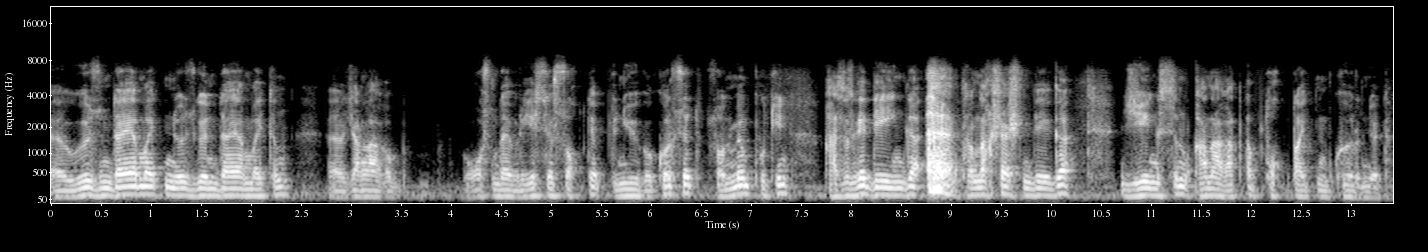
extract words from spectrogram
өзін де аямайтын өзгені де аямайтын жаңағы осындай бір есерсоқ деп дүниеге көрсетіп сонымен путин қазірге дейінгі тырнақша ішіндегі жеңісін қанағат қылып тоқтайтын көрінеді.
